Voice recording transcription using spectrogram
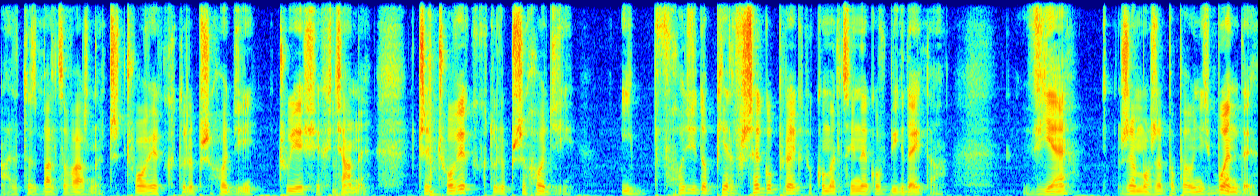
ale to jest bardzo ważne. Czy człowiek, który przychodzi, czuje się chciany? Czy człowiek, który przychodzi i wchodzi do pierwszego projektu komercyjnego w Big Data, wie, że może popełnić błędy?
